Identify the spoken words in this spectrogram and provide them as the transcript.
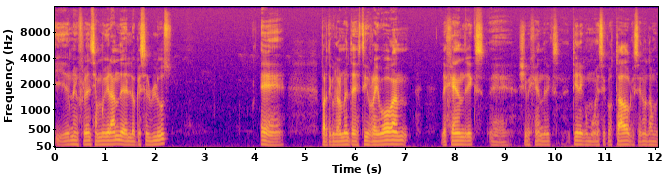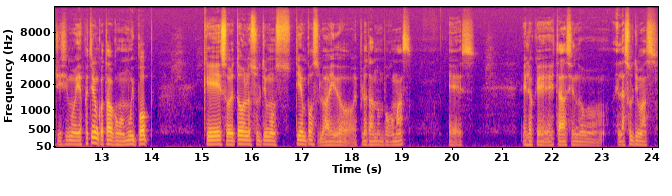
y de una influencia muy grande de lo que es el blues. Eh, particularmente de Steve Ray Vaughan, de Hendrix, eh, Jimi Hendrix. Tiene como ese costado que se nota muchísimo. Y después tiene un costado como muy pop, que sobre todo en los últimos tiempos lo ha ido explotando un poco más. Es, es lo que está haciendo en las últimas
